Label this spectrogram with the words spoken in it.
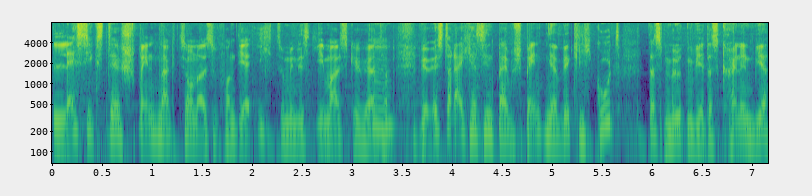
lässigste Spendenaktion, also von der ich zumindest jemals gehört habe. Wir Österreicher sind beim Spenden ja wirklich gut. Das mögen wir, das können wir,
